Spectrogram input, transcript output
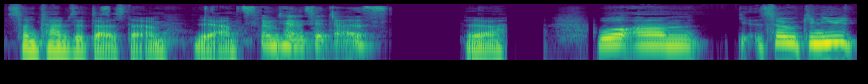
Sometimes it does though. Yeah. Sometimes it does. Yeah. Well, um so can you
